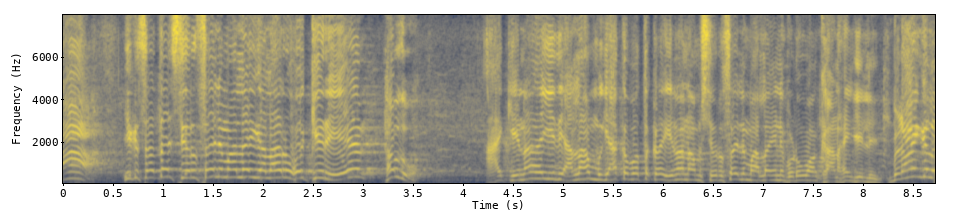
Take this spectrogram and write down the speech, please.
ಹಾ. ಈಗ ಸದ್ಯ ಸಿರಸೈಲಿ ಮಲೆಗೆ ಎಲ್ಲಾರು ಹೋಗಿರಿ ಹೌದು. ಆಕಿನ ಇದು ಎಲ್ಲ ಮುಗ್ಯಾಕ ಬತ್ತಕ ಏನೋ ನಮ್ಮ ಸಿರಸೈಲಿ ಮಲ್ಲ ಏನು ಬಿಡುವಂಗ ಕಾಣಂಗಿಲ್ಲ. ಬಿಡಂಗಿಲ್ಲ.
